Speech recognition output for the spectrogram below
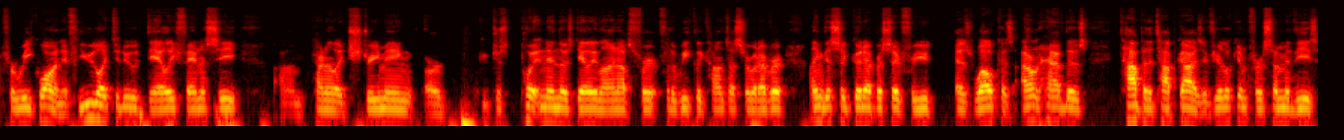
for week one, if you like to do daily fantasy, um, kind of like streaming or just putting in those daily lineups for, for the weekly contest or whatever, I think this is a good episode for you as well because I don't have those top of the top guys. If you're looking for some of these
